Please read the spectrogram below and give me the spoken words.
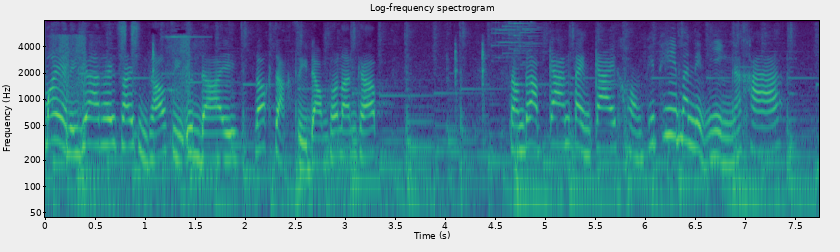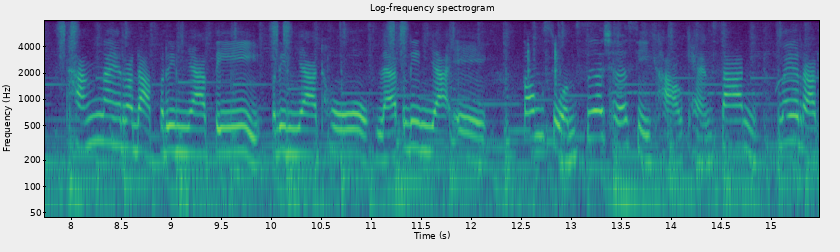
ไม่อนุญาตให้ใช้ถุงเท้าสีอื่นใด นอกจากสีดำเท่านั้นครับสำหรับการแต่งกายของพี่ๆบัณฑิตหญิงนะคะ ทั้งในระดับปริญญาตรีปริญญาโท และปริญญาเอก ต้องสวมเสื้อเชิ้ตสีขาวแขนสั้น ไม่รัด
